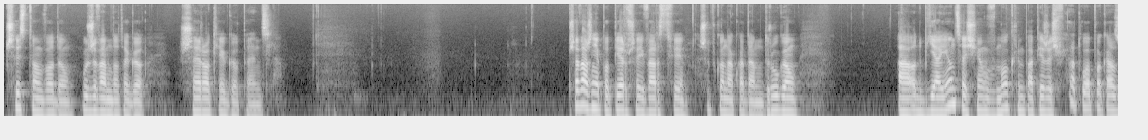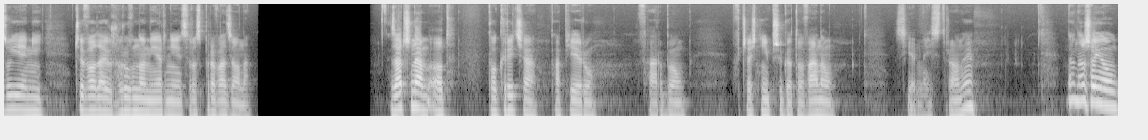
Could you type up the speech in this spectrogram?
czystą wodą. Używam do tego szerokiego pędzla. Przeważnie po pierwszej warstwie szybko nakładam drugą, a odbijające się w mokrym papierze światło pokazuje mi, czy woda już równomiernie jest rozprowadzona. Zaczynam od pokrycia papieru farbą wcześniej przygotowaną z jednej strony. Nanoszę ją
